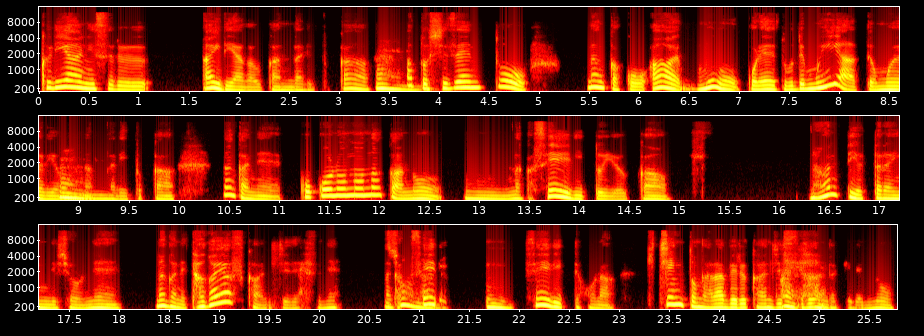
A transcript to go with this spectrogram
クリアにするアイディアが浮かんだりとか、うん。あと自然と、なんかこう、ああ、もうこれどうでもいいやって思えるようになったりとか、なんかね、心の中の、うん、なんか整理というか、なんて言ったらいいんでしょうね。なんかね、耕す感じですね。なんか整理、うん、整理ってほら、きちんと並べる感じすはいはいるんだけれど、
